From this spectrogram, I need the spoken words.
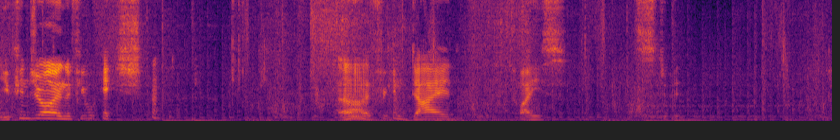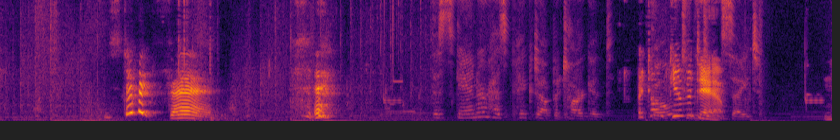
You can join if you wish. Ugh, I freaking died twice. Stupid. Stupid fan. The scanner has picked up a target. I don't Go give a damn. Site. you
